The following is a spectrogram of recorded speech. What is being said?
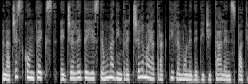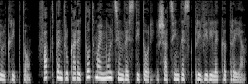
În acest context, EGLD este una dintre cele mai atractive monede digitale în spațiul cripto, fapt pentru care tot mai mulți investitori își ațintesc privirile către ea.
